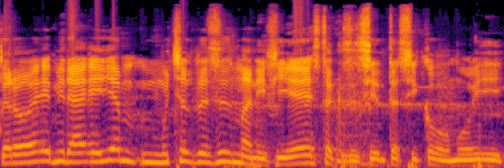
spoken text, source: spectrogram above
Pero eh, mira, ella muchas veces manifiesta que se siente así como muy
